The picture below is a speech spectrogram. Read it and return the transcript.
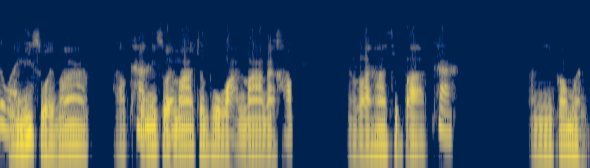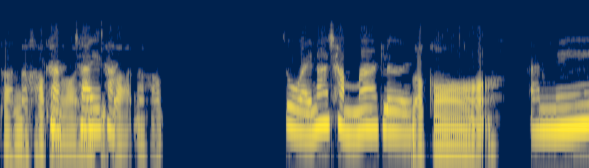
สวยโอ้ยนี่สวยมากครับค่ะต้นนี้สวยมากชมพูหวานมากนะครับหนึ่งร้อยห้าสิบบาทค่ะ อันนี้ก็เหมือนกันนะครับหค่ะนึ่งร้อยใช่ห้าสิบค่ะ บาทนะครับ สวยหน้าฉ่ำมากเลย แล้วก็อันนี้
